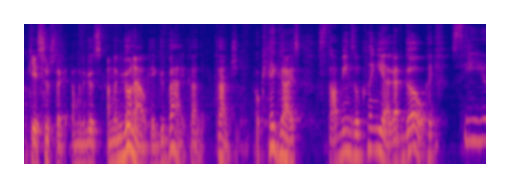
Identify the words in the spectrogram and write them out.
Okay, seriously, I'm gonna go. I'm gonna go now. Okay, goodbye. God, God. Okay, guys, stop being so clingy. I gotta go. Okay, see you.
